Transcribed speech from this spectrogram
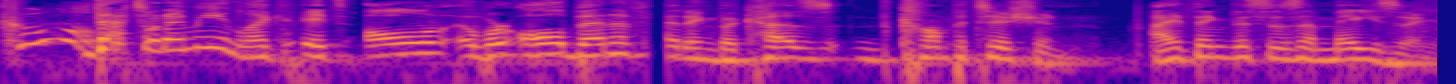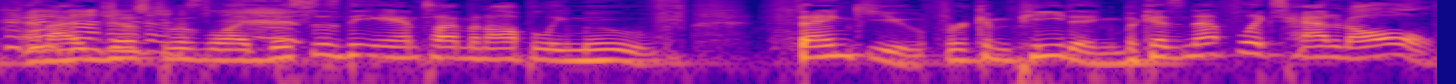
cool. That's what I mean. Like it's all we're all benefiting because competition. I think this is amazing, and I just was like, "This is the anti-monopoly move." Thank you for competing because Netflix had it all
